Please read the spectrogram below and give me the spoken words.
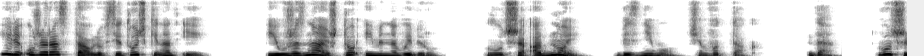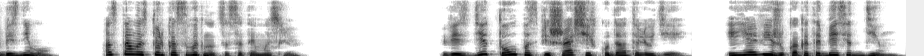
или уже расставлю все точки над «и». И уже знаю, что именно выберу. Лучше одной, без него, чем вот так. Да, лучше без него. Осталось только свыкнуться с этой мыслью. Везде толпы спешащих куда-то людей. И я вижу, как это бесит Диму.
